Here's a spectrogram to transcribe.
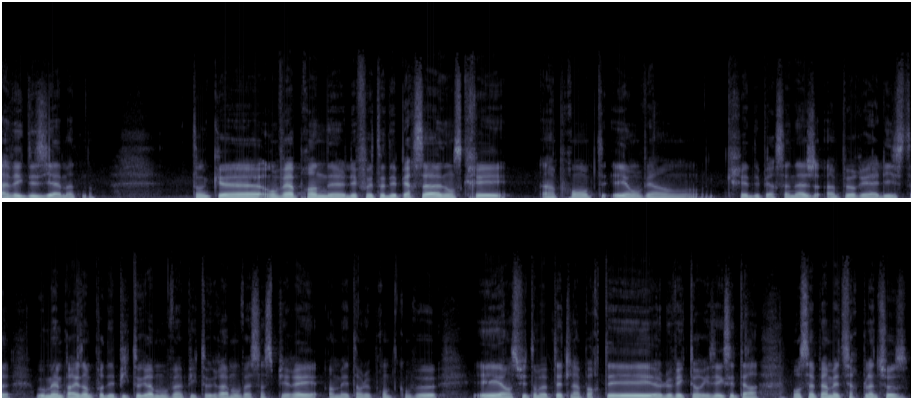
avec des IA maintenant. Donc euh, on va prendre les photos des personnes, on se crée un prompt et on va créer des personnages un peu réalistes. Ou même par exemple pour des pictogrammes, on veut un pictogramme, on va s'inspirer en mettant le prompt qu'on veut et ensuite on va peut-être l'importer, le vectoriser, etc. Bon, ça permet de faire plein de choses,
